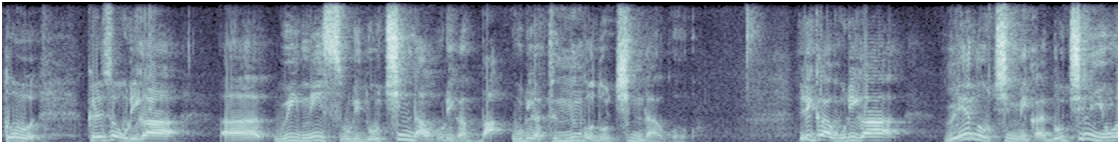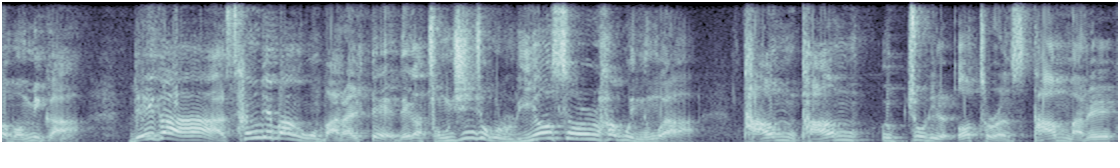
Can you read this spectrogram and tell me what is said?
그 그래서 우리가 어, we miss 우리 놓친다고 우리가 마, 우리가 듣는 거 놓친다고. 그러니까 우리가 왜 놓칩니까? 놓치는 이유가 뭡니까? 내가 상대방하고 말할 때 내가 정신적으로 리허설 하고 있는 거야. 다음 다음 읍조리 utterance 다음 말을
